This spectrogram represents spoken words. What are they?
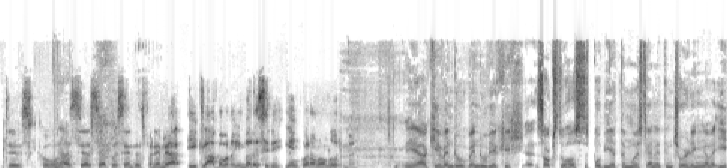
das Corona ja. sehr, sehr präsent ist. Von dem her, ich glaube aber noch immer, dass sie die irgendwann einmal anrufen werden. Ja, okay, wenn du, wenn du wirklich äh, sagst, du hast es probiert, dann musst du ja nicht entschuldigen. Aber ich,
